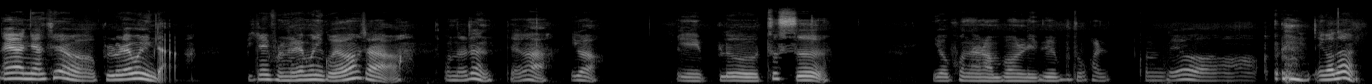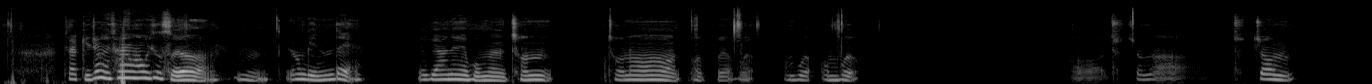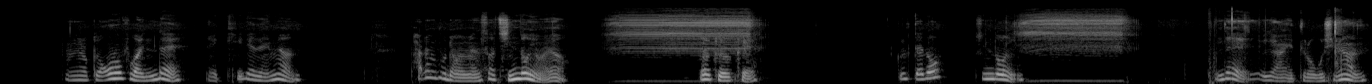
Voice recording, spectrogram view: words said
네, 안녕하세요. 블루레몬입니다. BJ 블루레몬이고요. 자, 오늘은 제가 이거, 이 블루투스 이어폰을 한번 리뷰해 보도록 할 건데요. 이거는 제가 기존에 사용하고 있었어요. 음, 이런 게 있는데, 여기 안에 보면 전, 전원, 어, 뭐야, 뭐야, 안 보여, 안 보여. 어, 초점 아, 초점, 음, 이렇게 온오프가 있는데 키게 되면 파란 불이 오면서 진동이 와요. 이렇게 이렇게 끌 때도 진동이. 근데 여기 안에 들어보시면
